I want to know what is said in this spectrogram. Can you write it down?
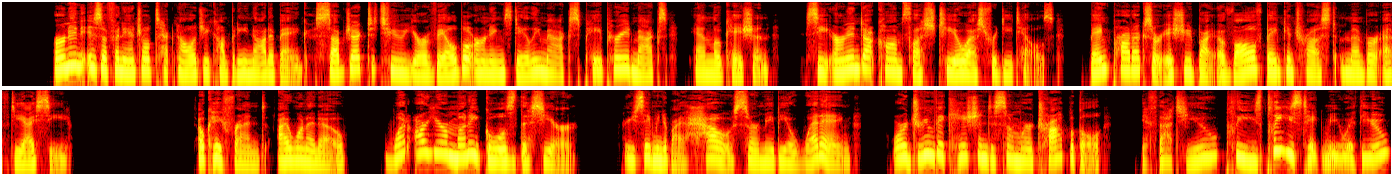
Earnin is a financial technology company, not a bank, subject to your available earnings, daily max, pay period max, and location. See earnin.com slash TOS for details. Bank products are issued by Evolve Bank and Trust member FDIC. Okay, friend, I want to know what are your money goals this year? Are you saving to buy a house or maybe a wedding or a dream vacation to somewhere tropical? If that's you, please, please take me with you.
